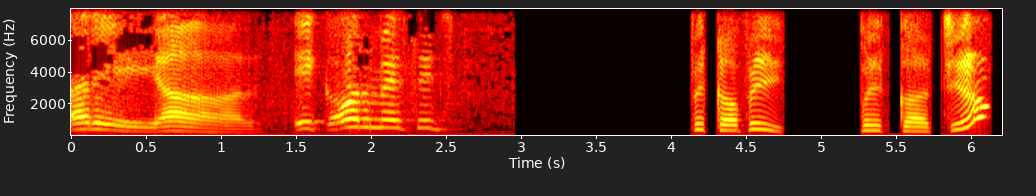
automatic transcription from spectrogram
अरे यार, एक और Pick up, pick up,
